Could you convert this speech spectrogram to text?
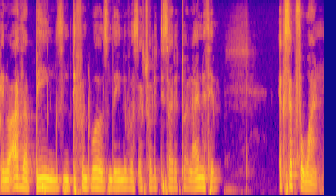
you know other beings in different worlds in the universe actually decided to align with him except for one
